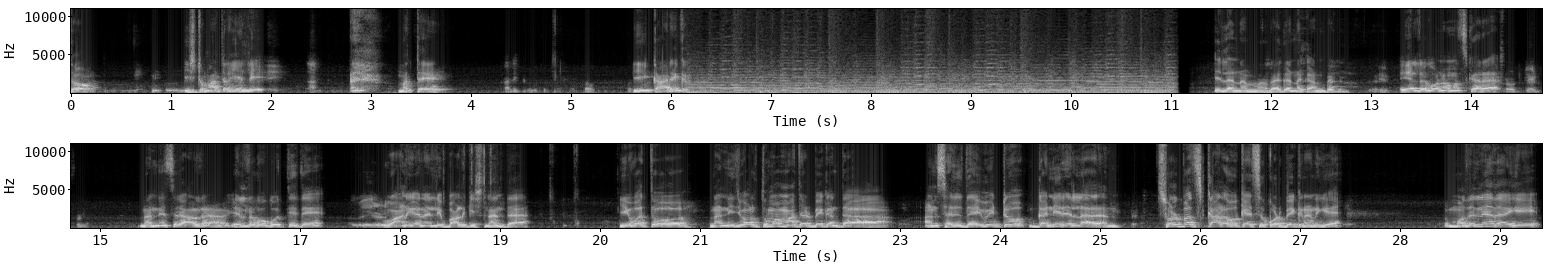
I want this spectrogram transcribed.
ಸೊ ಇಷ್ಟು ಮಾತ್ರ ಇಲ್ಲಿ. ಮತ್ತೆ ಈ ಕಾರ್ಯಕ್ರಮ ಇಲ್ಲ, ನಮ್ಮ ರಗನ್ನ ಕಾಣ್ಬೇಕು. ಎಲ್ರಿಗೂ ನಮಸ್ಕಾರ. ನನ್ನ ಹೆಸರು ಆಲ್ರ ಎಲ್ರಿಗೂ ಗೊತ್ತಿದೆ. ವಾಣಗನಲ್ಲಿ ಬಾಲಕೃಷ್ಣ ಅಂತ. ಇವತ್ತು ನಾನು ನಿಜವಾಗ್ಲೂ ತುಂಬ ಮಾತಾಡ್ಬೇಕಂತ ಅನ್ಸತ್ತೆ ದಯವಿಟ್ಟು ಗಣ್ಯರೆಲ್ಲ ಸ್ವಲ್ಪ ಕಾಲಾವಕಾಶ ಕೊಡ್ಬೇಕು ನನಗೆ. ಮೊದಲನೇದಾಗಿ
